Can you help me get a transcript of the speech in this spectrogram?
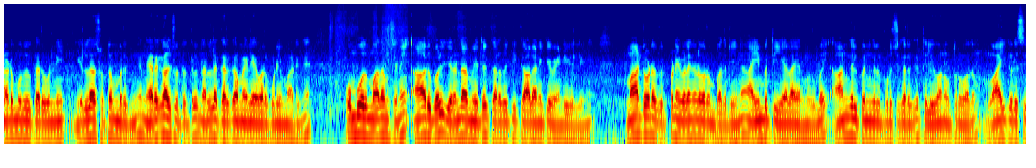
நடுமுதுகு கருவண்ணி எல்லா சுத்தமும் இருக்குங்க. நிறகால் சுத்தத்தில் நல்ல கற்காமையிலே வரக்கூடிய மாடுங்க. ஒம்பது மாதம் சினை ஆறு பல் இரண்டாம் மீது கறவைக்கு காலணிக்க வேண்டியதில்லைங்க. மாட்டோட விற்பனை விலை நிலவரம் பார்த்துட்டிங்கன்னா ஐம்பத்தி ஏழாயிரம் ரூபாய். ஆண்கள் பெண்கள் பிடிச்சிக்கிறதுக்கு தெளிவான உத்தரவாதம். வாய் கடைசி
